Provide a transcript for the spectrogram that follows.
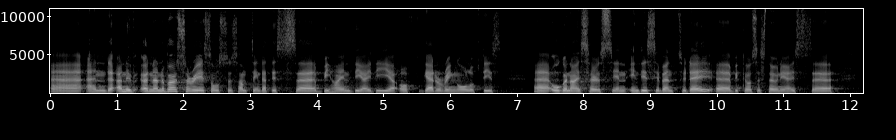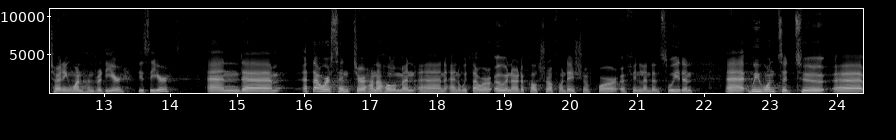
Uh, and an, an, anniversary is also something that is uh, behind the idea of gathering all of these uh, organizers in, in this event today, uh, because Estonia is turning 100 year this year. And um, at our center, Hanaholmen, and, and, with our owner, the Cultural Foundation for uh, Finland and Sweden, uh, we wanted to uh,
